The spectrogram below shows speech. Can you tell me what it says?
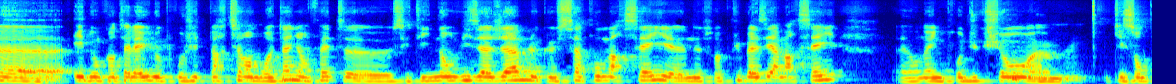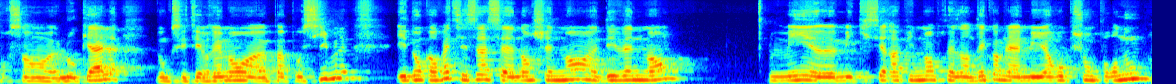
Euh, et donc, quand elle a eu le projet de partir en Bretagne, en fait, euh, c'était inenvisageable que Sapo Marseille euh, ne soit plus basé à Marseille. on a une production qui est 100% locale, donc c'était vraiment pas possible. Et donc, en fait, c'est ça, c'est un enchaînement d'événements, mais, mais qui s'est rapidement présenté comme la meilleure option pour nous.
